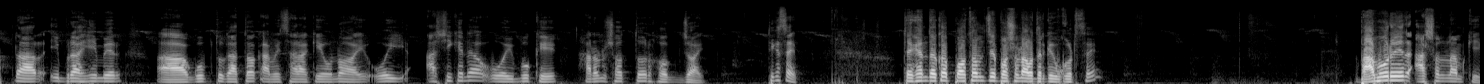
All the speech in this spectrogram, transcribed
আপনার ইব্রাহিমের গুপ্তঘাতক আমি ছাড়া কেউ নয়। ওই আশিখানা ওই বুকে হারণ সত্তর হোক জয়। ঠিক আছে? তো এখানে দেখো প্রথম যে প্রশ্ন আমাদেরকে করছে বাবরের আসল নাম কি?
